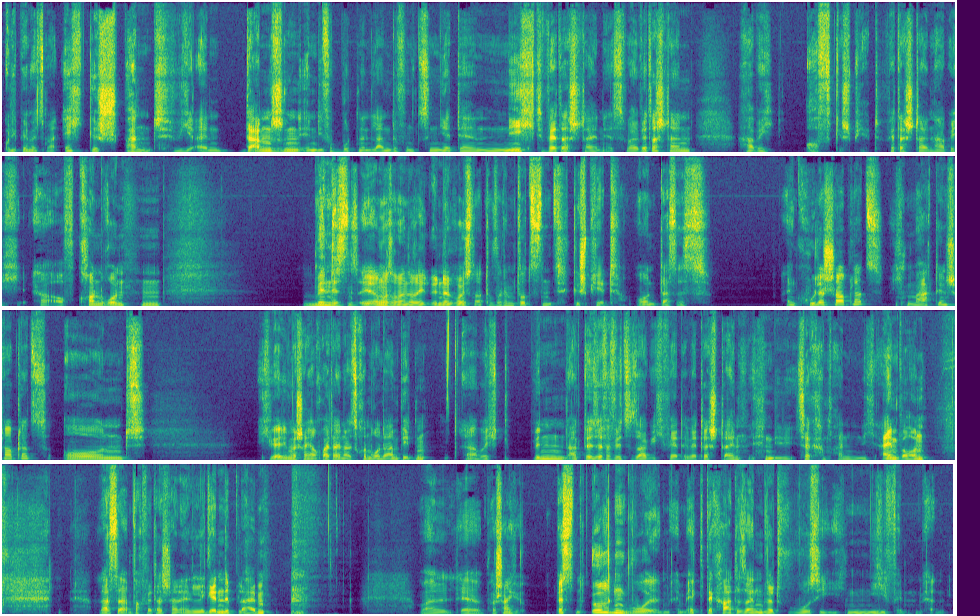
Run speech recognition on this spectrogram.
Und ich bin jetzt mal echt gespannt, wie ein Dungeon in die verbotenen Lande funktioniert, der nicht Wetterstein ist. Weil Wetterstein habe ich oft gespielt. Wetterstein habe ich äh, auf Con-Runden mindestens irgendwas in der, in der Größenordnung von einem Dutzend gespielt. Und das ist ein cooler Schauplatz. Ich mag den Schauplatz und ich werde ihn wahrscheinlich auch weiterhin als Con-Runde anbieten. Aber ich bin aktuell sehr verführt zu sagen, ich werde Wetterstein in dieser Kampagne nicht einbauen lasse einfach Wetterstein eine Legende bleiben. Weil er wahrscheinlich am besten irgendwo im, im, Eck der Karte sein wird, wo sie ihn nie finden werden.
